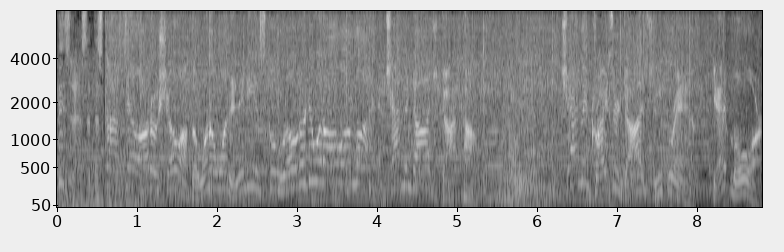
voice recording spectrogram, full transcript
Visit us at the Scottsdale Auto Show off the 101 and Indian School Road or do it all online at ChapmanDodge.com. Chapman Chrysler Dodge Jeep Ram. Get more.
